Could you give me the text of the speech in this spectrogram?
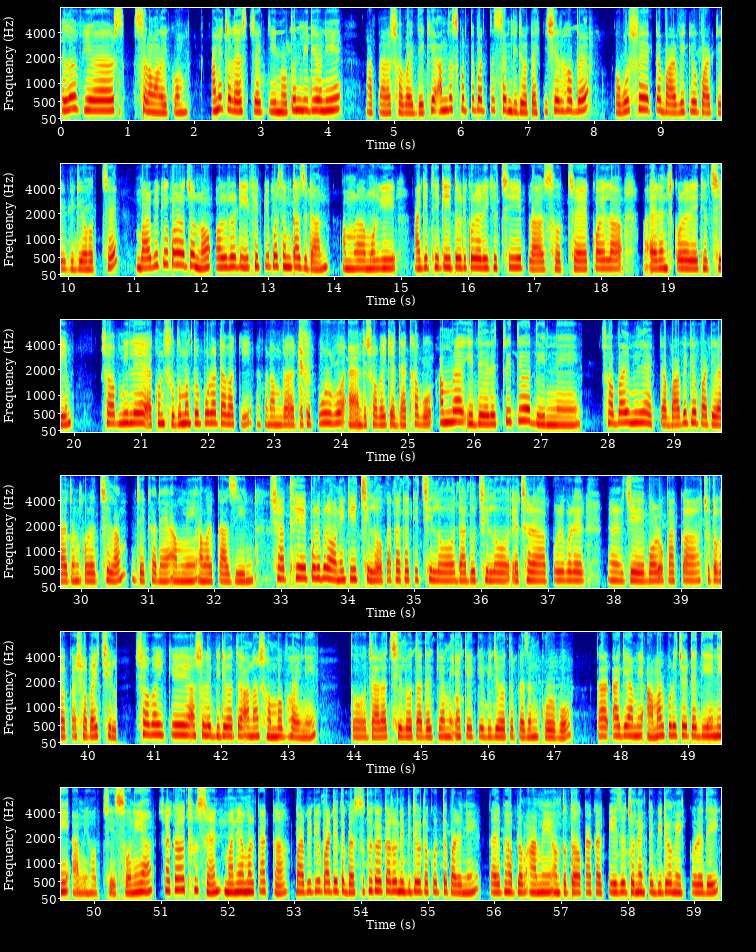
Hello viewers আসসালামু আলাইকুম আমি চলে আসছি একটি নতুন ভিডিও নিয়ে। আপনারা সবাই দেখে আন্দাজ করতে পারতেছেন ভিডিওটা কিসের হবে। অবশ্যই একটা বারবিকিউ পার্টির ভিডিও হচ্ছে। বার্বিকিউ করার জন্য অলরেডি ফিফটি পার্সেন্ট কাজ ডান আমরা মুরগি আগে থেকেই তৈরি করে রেখেছি প্লাস হচ্ছে কয়লা অ্যারেঞ্জ করে রেখেছি। সব মিলে এখন শুধুমাত্র পুরাটা বাকি। এখন আমরা এটাকে পুরবো অ্যান্ড সবাইকে দেখাবো। আমরা ঈদের তৃতীয় দিনে সবাই মিলে একটা বার্বিকিউ পার্টির আয়োজন করেছিলাম, যেখানে আমি, আমার কাজিন সাথে পরিবারে অনেকেই ছিল, কাকা কাকি ছিল, দাদু ছিল, এছাড়া পরিবারের যে বড় কাকা, ছোট কাকা সবাই ছিল সবাইকে আসলে ভিডিওতে আনা সম্ভব হয়নি তো যারা ছিল তাদেরকে আমি একে একে ভিডিওতে প্রেজেন্ট করব। তার আগে আমি আমার পরিচয়টা দিয়ে নিই। আমি হচ্ছি সোনিয়া। শাকাওয়াত হোসেন মানে আমার কাকা। বারবিকিউ পার্টিতে ব্যস্ত থাকার কারণে ভিডিওটা করতে পারিনি। তাই ভাবলাম আমি অন্তত কাকার পেজের জন্য একটা ভিডিও মেক করে দেই।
